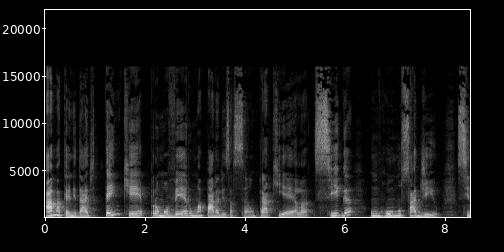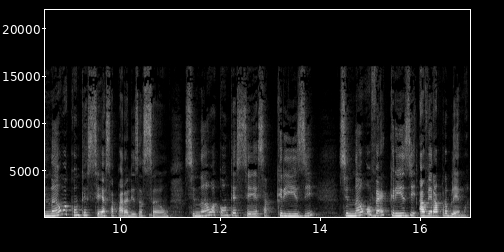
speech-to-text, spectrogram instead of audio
A maternidade tem que promover uma paralisação para que ela siga um rumo sadio. Se não acontecer essa paralisação, se não acontecer essa crise, se não houver crise, haverá problema.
